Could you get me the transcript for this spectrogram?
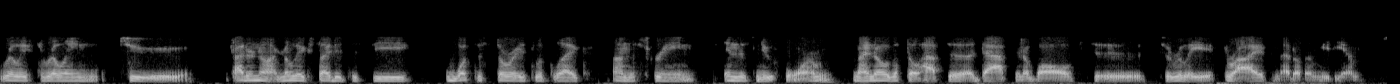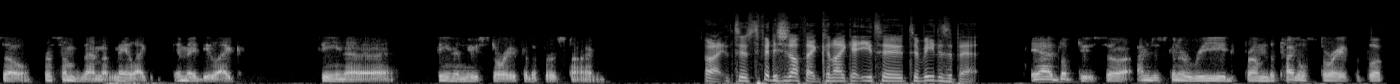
really thrilling to, I don't know, I'm really excited to see what the stories look like on the screen in this new form. And I know that they'll have to adapt and evolve to, to really thrive in that other medium. So for some of them, it may like, it may be like seeing a, seeing a new story for the first time. All right, to finish it off then, can I get you to, to read us a bit? Yeah, I'd love to. So I'm just going to read from the title story of the book,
